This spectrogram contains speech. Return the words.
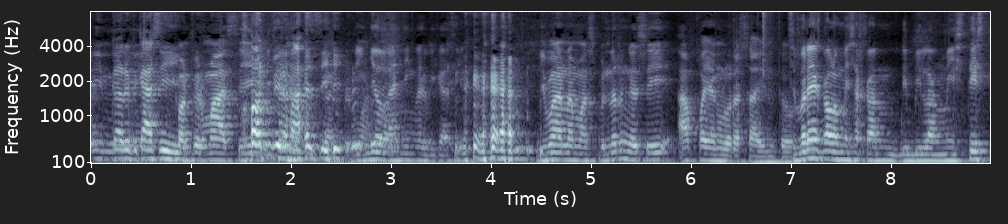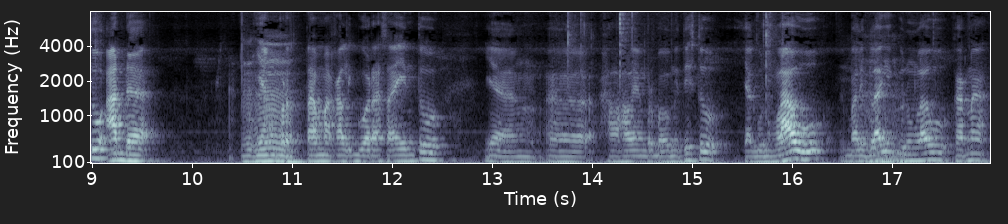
ini. Klarifikasi. Konfirmasi. Konfirmasi. pinjol anjing verifikasi Gimana Mas? Bener nggak sih apa yang lo rasain tuh? sebenarnya kalau misalkan dibilang mistis tuh ada yang Mm-mm. pertama kali gua rasain tuh yang eh, hal-hal yang berbau mistis tuh ya Gunung Lawu balik lagi Gunung Lawu karena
